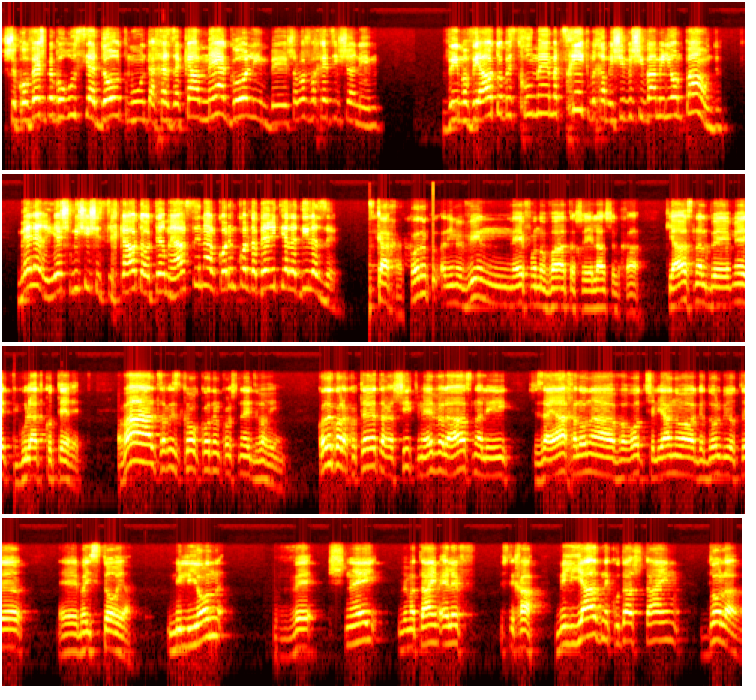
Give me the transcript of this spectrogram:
שכובש בבורוסיה דורטמונד החזקה 100 גולים בשלוש וחצי שנים, והיא מביאה אותו בסכום אה, מצחיק, ב-57 מיליון פאונד. מלר, יש מישהי ששיחקה אותה יותר מארסנל? קודם כל דבר איתי על הדיל הזה. אז ככה, קודם כל אני מבין מאיפה נובעת השאלה שלך, כי ארסנל באמת גולת כותרת. אבל צריך לזכור קודם כל שני דברים. קודם כל הכותרת הראשית מעבר לארסנל היא שזה היה חלון ההעברות של ינואר הגדול ביותר אה, בהיסטוריה. מיליון ושני ו-200 אלף, סליחה, מיליארד נקודה שתיים דולר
